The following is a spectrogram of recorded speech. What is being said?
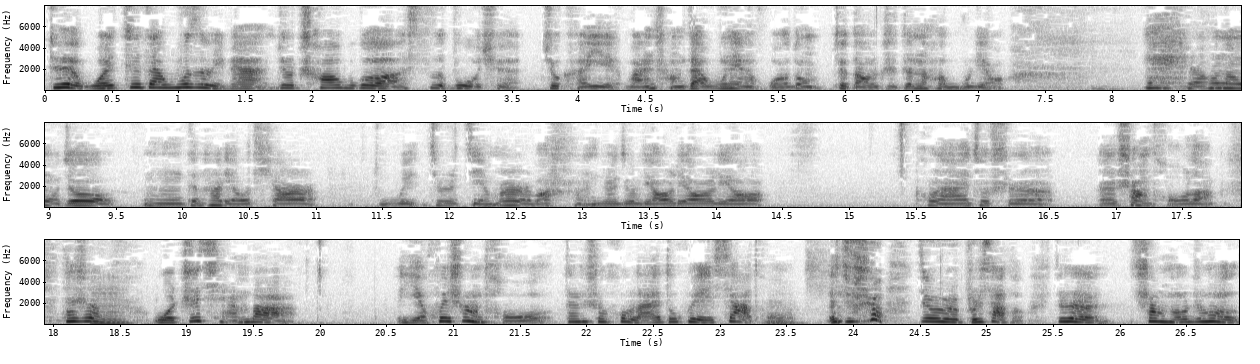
对我就在屋子里面就超不过四步去就可以完成在屋内的活动，就导致真的很无聊。唉，然后呢，我就嗯跟他聊天儿，为就是解闷儿吧，反正就聊聊聊。后来就是呃上头了，但是嗯我之前吧。也会上头，但是后来都会下头，呃 就是就是不是下头，就是上头之后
